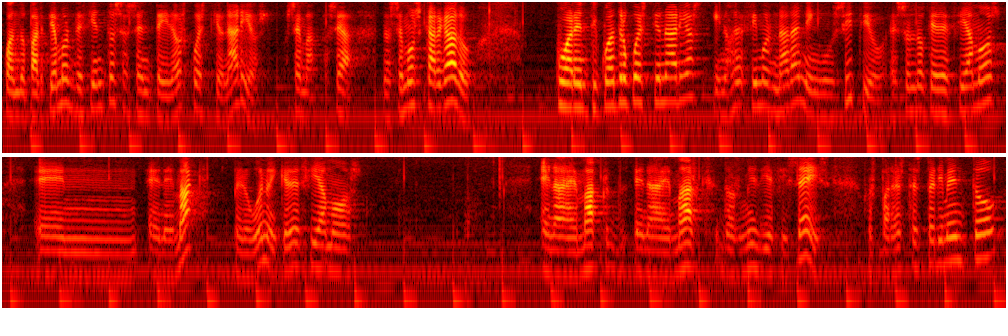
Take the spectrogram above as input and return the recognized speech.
cuando partíamos de 162 cuestionarios. O sea, o sea, nos hemos cargado 44 cuestionarios y no decimos nada en ningún sitio. Eso es lo que decíamos en, EMAC. Pero bueno, ¿y qué decíamos en AEMAC, en AEMAC 2016? Pues para este experimento,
